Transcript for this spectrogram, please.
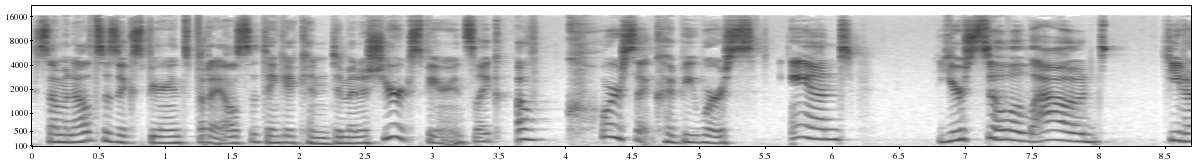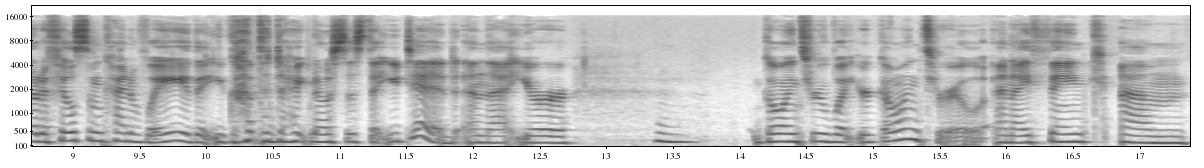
someone else's experience, but I also think it can diminish your experience. Like of course it could be worse and you're still allowed you know to feel some kind of way that you got the diagnosis that you did and that you're mm. going through what you're going through and i think um,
